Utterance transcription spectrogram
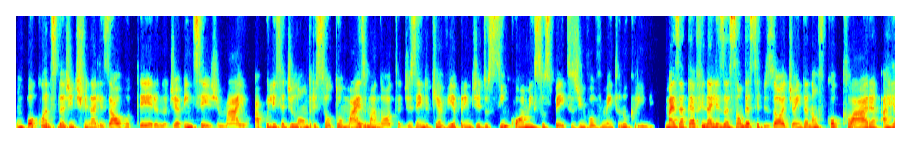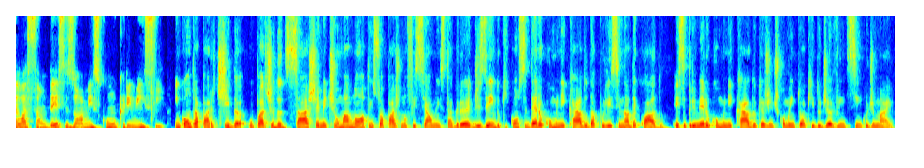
um pouco antes da gente finalizar o roteiro, no dia 26 de maio, a polícia de Londres soltou mais uma nota dizendo que havia prendido cinco homens suspeitos de envolvimento no crime. Mas até a finalização desse episódio ainda não ficou clara a relação desses homens com o crime em si. Em contrapartida, o partido de Sasha emitiu uma nota em sua página oficial no Instagram dizendo que considera o comunicado da polícia inadequado. Esse primeiro comunicado que a gente comentou aqui do dia 25 de maio.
